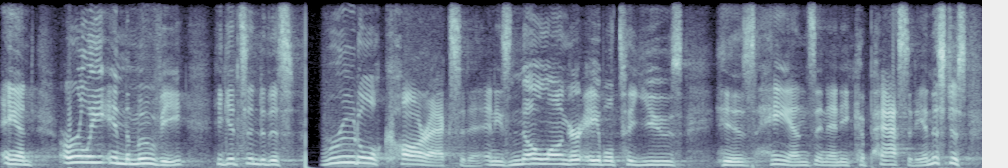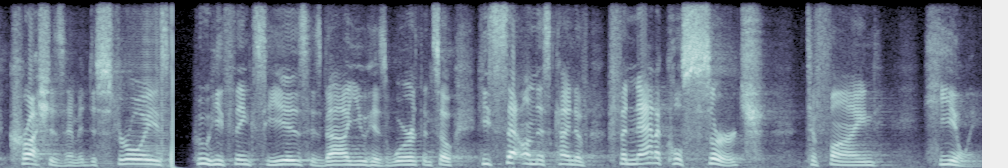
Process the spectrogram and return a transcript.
And early in the movie, he gets into this brutal car accident and he's no longer able to use his hands in any capacity. And this just crushes him. It destroys who he thinks he is, his value, his worth. And so he's set on this kind of fanatical search to find healing.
